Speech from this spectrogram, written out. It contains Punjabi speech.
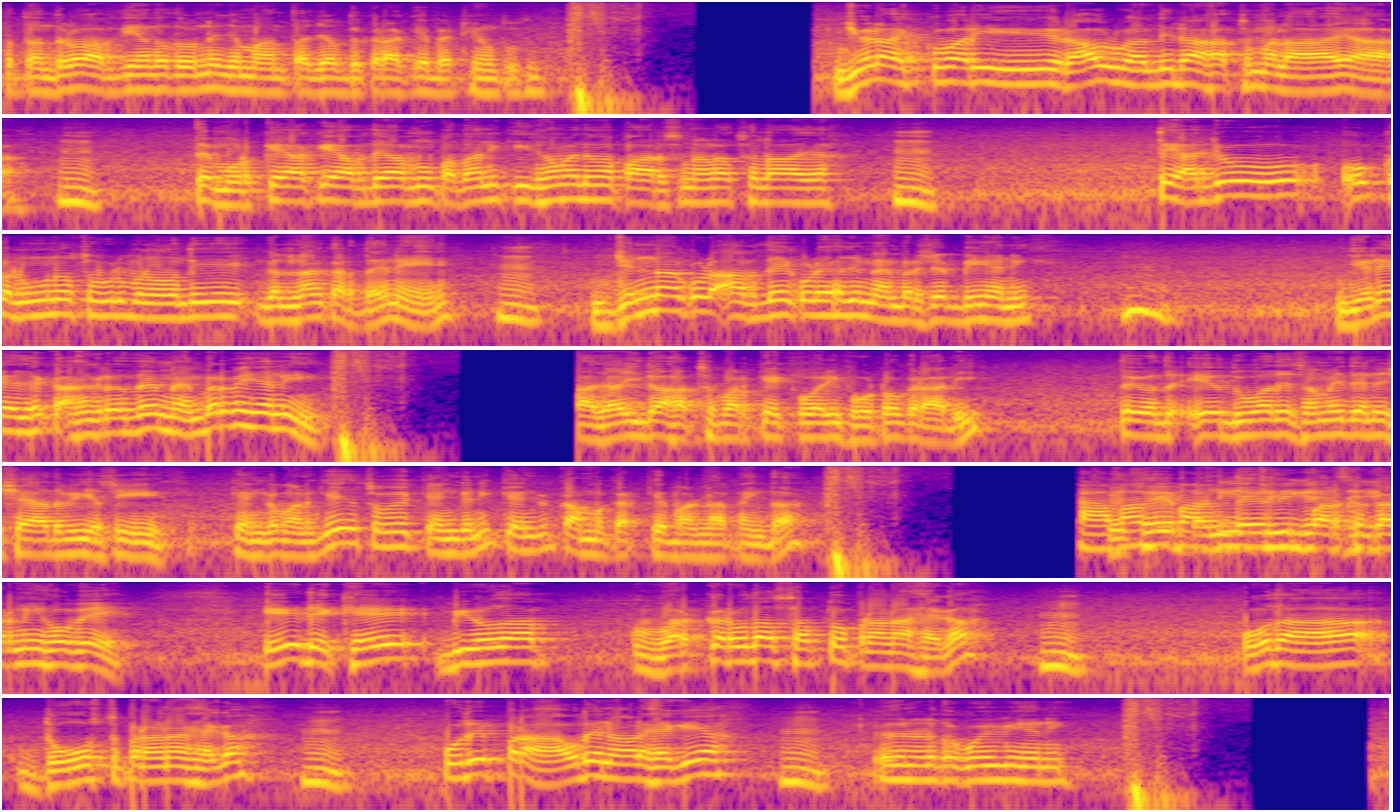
ਪਤੰਦਰੋਂ ਆਪਦੀਆਂ ਤਾਂ ਦੋਨੇ ਜ਼ਮਾਨਤਾਂ ਜ਼ਬਤ ਕਰਾ ਕੇ ਬੈਠੇ ਹੋ ਤੁਸੀਂ। ਜਿਹੜਾ ਇੱਕ ਵਾਰੀ ਰਾਹੁਲ ਗਾਂਧੀ ਨਾਲ ਹੱਥ ਮਿਲਾਇਆ ਹੂੰ। ਤੇ ਮੁੜ ਕੇ ਆ ਕੇ ਆਪਦੇ ਆਪ ਨੂੰ ਪਤਾ ਨਹੀਂ ਕੀ ਸਮਝਦਾ ਮੈਂ ਪਾਰਸ ਨਾਲ ਹੱਥ ਲਾਇਆ। ਹੂੰ। ਤੇ ਅੱਜ ਉਹ ਉਹ ਕਾਨੂੰਨ ਅਸੂਲ ਬਣਾਉਣ ਦੀ ਗੱਲਾਂ ਕਰਦੇ ਨੇ। ਹੂੰ। ਜਿਨ੍ਹਾਂ ਕੋਲ ਆਪਦੇ ਕੋਲੇ ਹਜੇ ਮੈਂਬਰਸ਼ਿਪ ਵੀ ਹੈ ਨਹੀਂ। ਜਿਹੜੇ ਹਜੇ ਕਾਂਗਰਸ ਦੇ ਮੈਂਬਰ ਵੀ ਹੈ ਨਹੀਂ। ਰਾਜਾ ਜੀ ਦਾ ਹੱਥ ਫੜ ਕੇ ਇੱਕ ਵਾਰੀ ਫੋਟੋ ਕਰਾ ਲਈ ਤੇ ਇਹ ਦੂਆ ਦੇ ਸਮਝਦੇ ਨੇ ਸ਼ਾਇਦ ਵੀ ਅਸੀਂ ਕਿੰਗ ਬਣ ਗਏ ਸੋ ਇਹ ਕਿੰਗ ਨਹੀਂ ਕਿੰਗ ਕੰਮ ਕਰਕੇ ਬਣਨਾ ਪੈਂਦਾ। ਕਿਸੇ ਬੰਦੇ ਦੀ ਪਰਖ ਕਰਨੀ ਹੋਵੇ ਇਹ ਦੇਖੇ ਵੀ ਉਹਦਾ ਵਰਕਰ ਉਹਦਾ ਸਭ ਤੋਂ ਪੁਰਾਣਾ ਹੈਗਾ। ਹੂੰ। ਉਹਦਾ ਦੋਸਤ ਪੁਰਾਣਾ ਹੈਗਾ। ਹੂੰ। ਉਹਦੇ ਭਰਾ ਉਹਦੇ ਨਾਲ ਹੈਗੇ ਆ। ਹੂੰ। ਇਹਦੇ ਨਾਲ ਤਾਂ ਕੋਈ ਵੀ ਹੈ ਨਹੀਂ।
